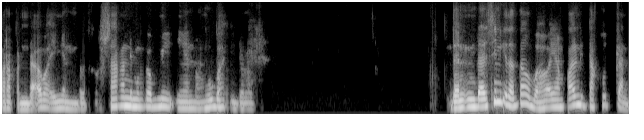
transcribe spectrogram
para pendakwah ingin membuat kerusakan di muka bumi, ingin mengubah ideologi. Dan dari sini kita tahu bahwa yang paling ditakutkan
